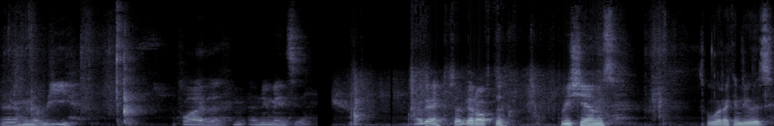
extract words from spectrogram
and then I'm gonna re-apply the new main seal. Okay, so I got off the three shims. So what I can do is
